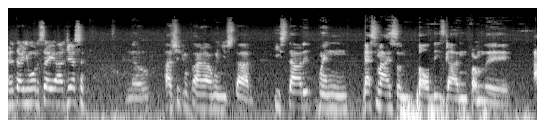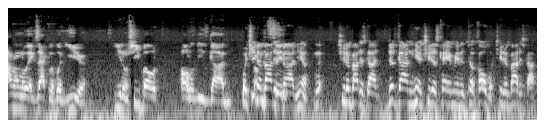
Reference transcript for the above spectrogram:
Anything you want to say, uh, Jesse? No. How she can find out when you started? He started when Bess Myson bought these gardens from the, I don't know exactly what year. You know, she bought all of these gardens. Well, she didn't buy this garden here. She didn't buy this garden. This garden here, she just came in and took over. She didn't buy this garden.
